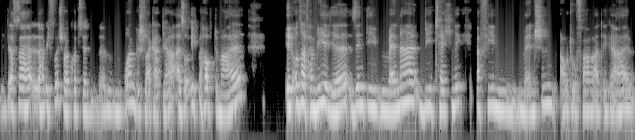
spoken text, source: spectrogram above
das da habe ich vorhin schon mal kurz den ähm, Ohren geschlackert, ja. Also ich behaupte mal, in unserer Familie sind die Männer die technikaffinen Menschen, Auto, Fahrrad, egal,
